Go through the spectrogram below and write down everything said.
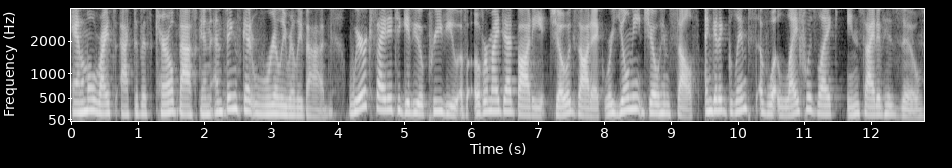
animal rights activist Carole Baskin, and things get really, really bad. We're excited to give you a preview of Over My Dead Body, Joe Exotic, where you'll meet Joe himself and get a glimpse of what life was like inside of his zoo.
